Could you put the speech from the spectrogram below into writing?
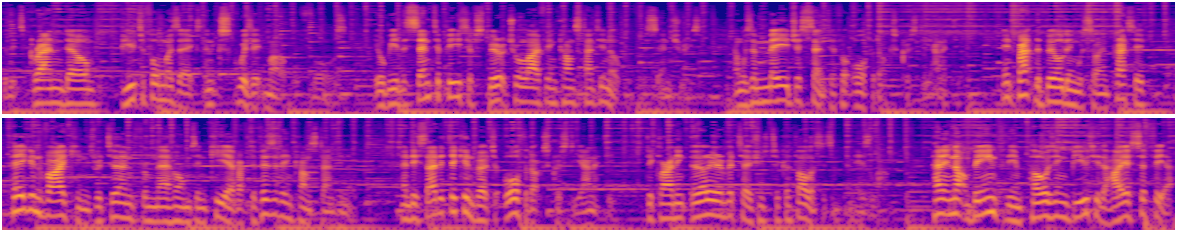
with its grand dome, beautiful mosaics, and exquisite marble floors. It will be the centerpiece of spiritual life in Constantinople for centuries, and was a major center for Orthodox Christianity. In fact, the building was so impressive, pagan Vikings returned from their homes in Kiev after visiting Constantinople and decided to convert to Orthodox Christianity, declining earlier invitations to Catholicism and Islam. Had it not been for the imposing beauty of the Hagia Sophia,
